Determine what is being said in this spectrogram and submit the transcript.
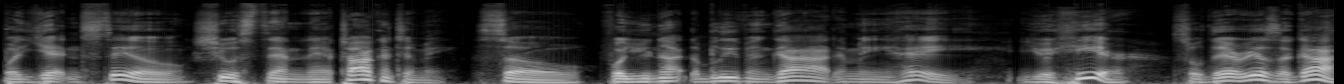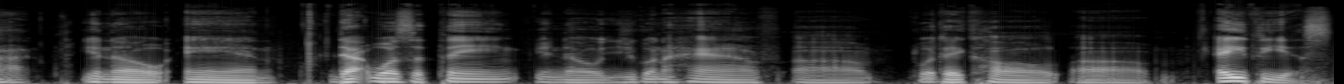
but yet and still she was standing there talking to me. So for you not to believe in God, I mean, hey, you're here. So there is a God, you know, and that was a thing, you know, you're going to have um, what they call um, atheists.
